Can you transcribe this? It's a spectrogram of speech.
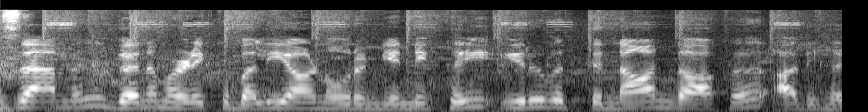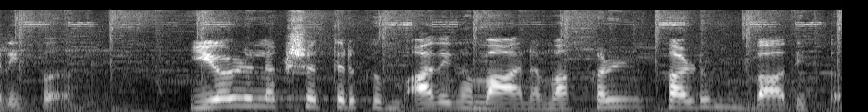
அசாமில் கனமழைக்கு பலியானோரின் எண்ணிக்கை இருபத்தி நான்காக அதிகரிப்பு. ஏழு லட்சத்திற்கும் அதிகமான மக்கள் கடும் பாதிப்பு.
